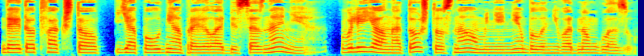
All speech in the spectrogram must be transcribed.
Да и тот факт, что я полдня провела без сознания, влиял на то, что сна у меня не было ни в одном глазу.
